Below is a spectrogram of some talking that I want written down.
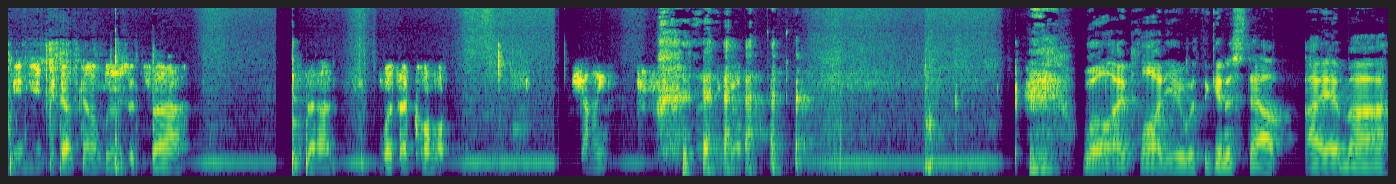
I mean, it does kind of lose its, uh, its uh, what's that called? Shine. well, I applaud you with the Guinness Stout. I am. Uh,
